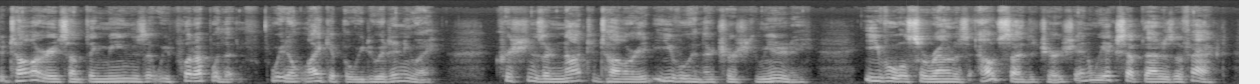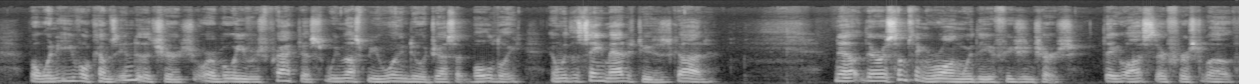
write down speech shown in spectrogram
To tolerate something means that we put up with it. We don't like it, but we do it anyway. Christians are not to tolerate evil in their church community. Evil will surround us outside the church, and we accept that as a fact. But when evil comes into the church or a believer's practice, we must be willing to address it boldly and with the same attitude as God. Now, there was something wrong with the Ephesian church. They lost their first love.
